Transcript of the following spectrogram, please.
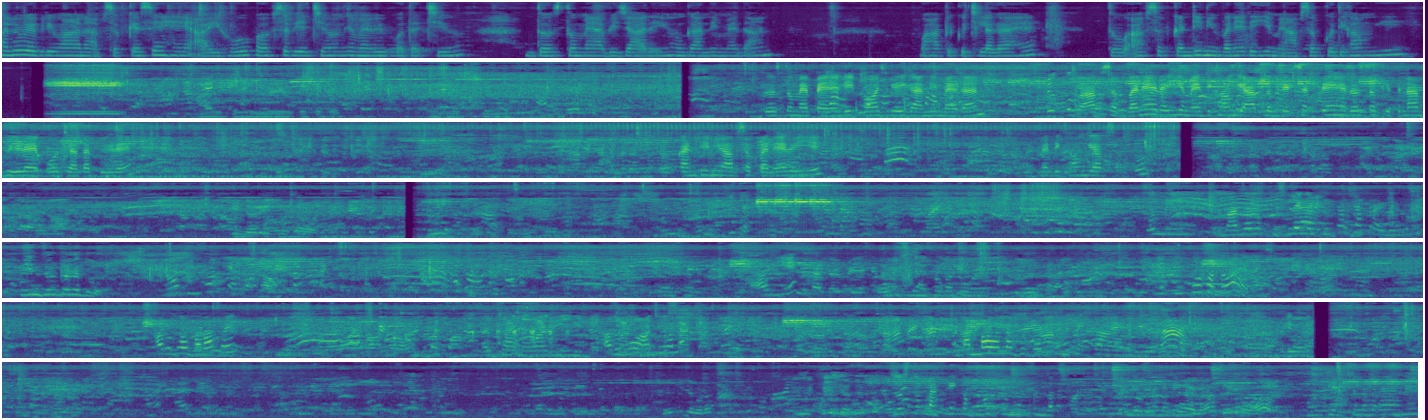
Hello everyone, आप सब कैसे हैं? आई होप आप सभी अच्छे होंगे, मैं भी बहुत अच्छी हूँ। दोस्तों, मैं अभी जा रही हूँ गांधी मैदान। वहाँ पे कुछ लगा है। तो आप सब कंटिन्यू बने रहिए, मैं आप सबको दिखाऊँगी। दोस्तों, मैं पहले ही पहुँच गई गांधी मैदान। तो आप सब बने रहिए, मैं दिखाऊँगी, आप लोग देख सकते हैं दोस्तों कितना भीड़ है, बहुत ज़्यादा भीड़ है। तो कंटिन्यू आप सब बने रहिए। मैं दिखाऊँगी आप सबको। बाज़ार पिछले तीन सौ रुपये का दो और ये तीन सौ का दो है। ये तीन सौ का दो है और वो बड़ा साइज़ अच्छा नवाज़ नहीं और वो आगे वाला लंबा वाला जो का है दोस्तों लकड़ी का बहुत सुंदर सुंदर फ़ोटो है बहुत ही अच्छा लग रहा है हमें।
